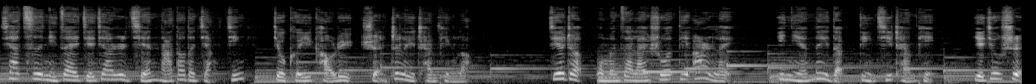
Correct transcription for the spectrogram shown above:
下次你在节假日前拿到的奖金，就可以考虑选这类产品了。接着我们再来说第二类，一年内的定期产品，也就是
